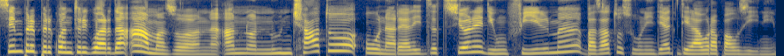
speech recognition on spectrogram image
Sempre per quanto riguarda Amazon, hanno annunciato una realizzazione di un film basato su un'idea di Laura Pausini.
